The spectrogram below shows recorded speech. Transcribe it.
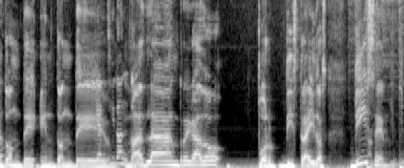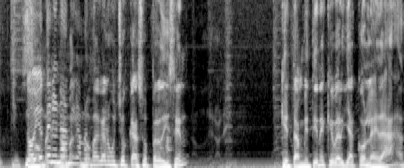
en donde, en donde ¿Qué han sido en más la han regado por distraídos? Dicen. No, yo tenía una no amiga No me hagan mucho caso, pero dicen que también tiene que ver ya con la edad,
